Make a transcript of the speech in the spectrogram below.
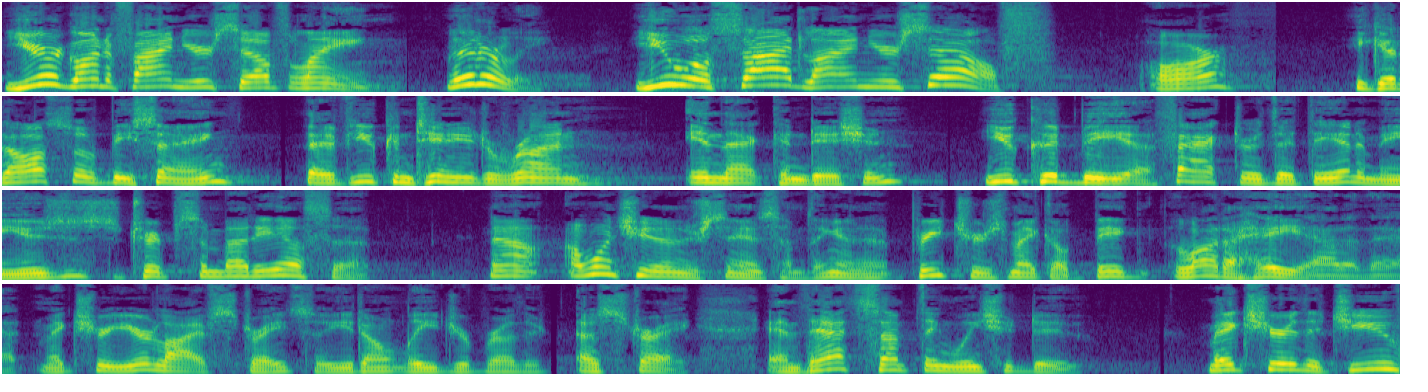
you're going to find yourself lame. Literally. You will sideline yourself. Or he could also be saying, that if you continue to run in that condition, you could be a factor that the enemy uses to trip somebody else up. Now, I want you to understand something, and uh, preachers make a big, a lot of hay out of that. Make sure your life's straight so you don't lead your brother astray. And that's something we should do. Make sure that you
